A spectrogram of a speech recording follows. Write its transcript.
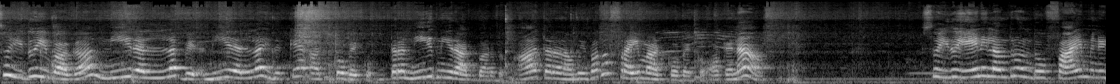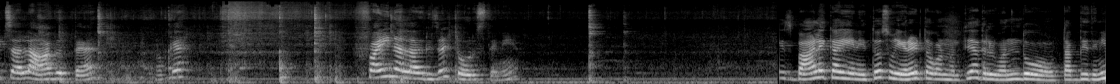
ಸೊ ಇದು ಇವಾಗ ನೀರೆಲ್ಲ ನೀರೆಲ್ಲ ಇದಕ್ಕೆ ಹತ್ಕೋಬೇಕು ಈ ಥರ ನೀರು ನೀರು ಆಗಬಾರ್ದು. ಆ ಥರ ನಾವು ಇವಾಗ ಫ್ರೈ ಮಾಡ್ಕೋಬೇಕು ಓಕೆನಾ ಸೊ ಇದು ಏನಿಲ್ಲ ಅಂದರೂ ಒಂದು ಫೈವ್ ಮಿನಿಟ್ಸ್ ಎಲ್ಲ ಆಗುತ್ತೆ ಓಕೆ ಫೈನಲ್ ಆಗಿ ರಿಸಲ್ಟ್ ತೋರಿಸ್ತೀನಿ. ಇಸ್ ಬಾಳೆಕಾಯಿ ಏನಿತ್ತು ಸೊ ಎರಡು ತೊಗೊಂಡು ಬಂತೀನಿ ಅದರಲ್ಲಿ ಒಂದು ತೆಗ್ದಿದ್ದೀನಿ.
